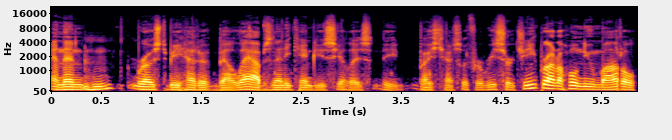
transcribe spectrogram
and then mm-hmm. rose to be head of Bell Labs. And then he came to UCLA as the vice chancellor for research, and he brought a whole new model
